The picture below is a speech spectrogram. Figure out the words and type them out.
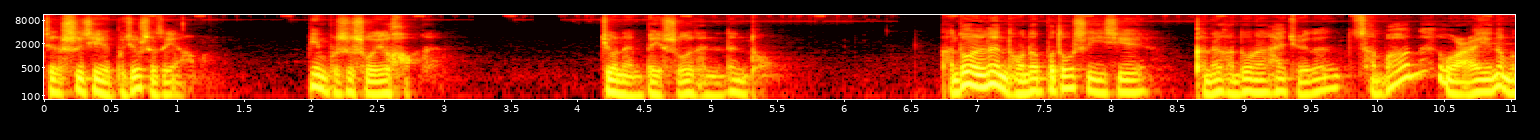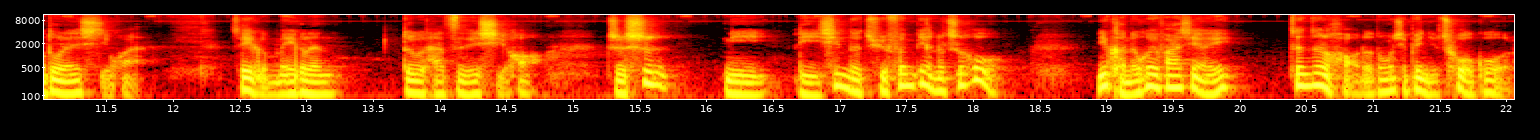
这个世界不就是这样吗？并不是所有好的就能被所有人认同。很多人认同的不都是一些，可能很多人还觉得承包那个玩意那么多人喜欢，这个每个人都有他自己的喜好，只是你理性的去分辨了之后，你可能会发现，哎。真正好的东西被你错过了，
